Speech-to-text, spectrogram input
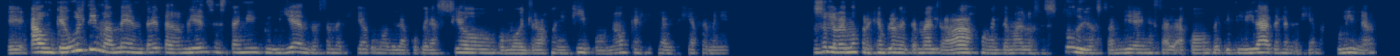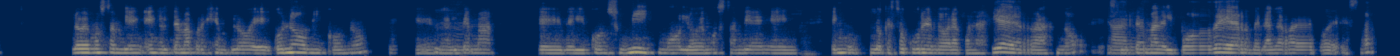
Eh, aunque últimamente también se están incluyendo esta energía como de la cooperación, como el trabajo en equipo, ¿no? Que es la energía femenina. Entonces lo vemos, por ejemplo, en el tema del trabajo, en el tema de los estudios también, está la competitividad, es la energía masculina. Lo vemos también en el tema, por ejemplo, económico, ¿no? En el tema del consumismo, lo vemos también en, en, lo que está ocurriendo ahora con las guerras, ¿no? Es el tema del poder, de la guerra de poderes, ¿no?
